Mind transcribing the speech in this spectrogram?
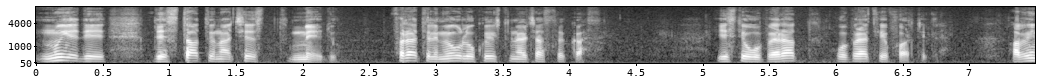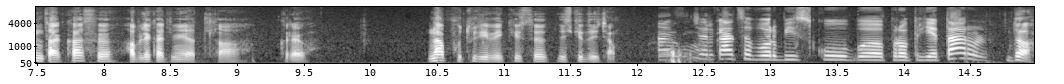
nu e de, de stat în acest mediu. Fratele meu locuiește în această casă. Este operat, o operație foarte grea. A venit acasă, a plecat imediat la Craiova. N-a putut vechi să deschide geam. Ați încercat să vorbiți cu uh, proprietarul? Da,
